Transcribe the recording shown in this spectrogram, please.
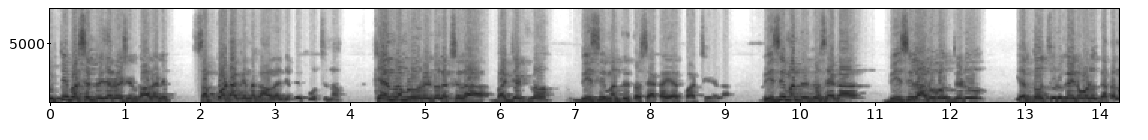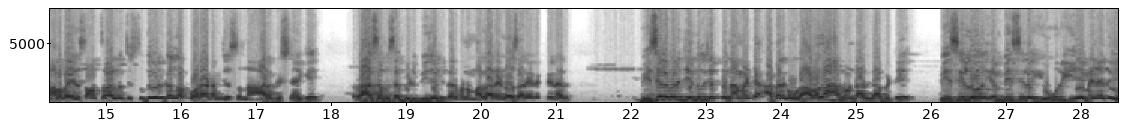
ఫిఫ్టీ పర్సెంట్ రిజర్వేషన్ కావాలని సబ్ కోటా కింద కావాలని చెప్పి కూర్చున్నాం. కేంద్రంలో రెండు లక్షల బడ్జెట్లో బీసీ మంత్రిత్వ శాఖ ఏర్పాటు చేయాల? బీసీ మంత్రిత్వ శాఖ బీసీల అనుభవజ్ఞుడు ఎంతో చురుకైన వాడు గత నలభై ఐదు సంవత్సరాల నుంచి సుదీర్ఘంగా పోరాటం చేస్తున్న ఆర్ కృష్ణయ్యకి రాజ్యసభ సభ్యుడు బీజేపీ తరఫున మళ్ళా రెండోసారి ఎలక్ట్ అయినారు. బీసీల గురించి ఎందుకు చెప్తున్నామంటే అతనికి ఒక అవగాహన ఉండాలి కాబట్టి బీసీలో ఎంబీసీలో ఎవరు ఏమనేది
